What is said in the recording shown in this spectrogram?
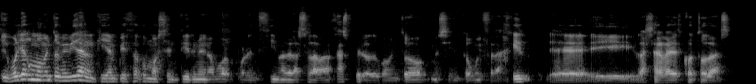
Igual llega un momento en mi vida en el que ya empiezo como a sentirme ¿no? por, por, encima de las alabanzas, pero de momento me siento muy frágil eh, y las agradezco todas.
